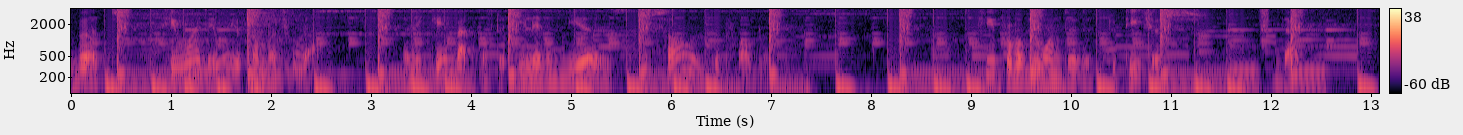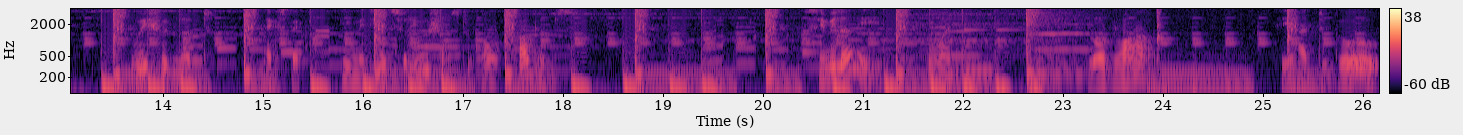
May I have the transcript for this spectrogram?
But he went away from Mathura and he came back after 11 years to solve the problem. He probably wanted to teach us that we should not expect immediate solutions to all problems. Similarly, when Lord Ram he had to go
